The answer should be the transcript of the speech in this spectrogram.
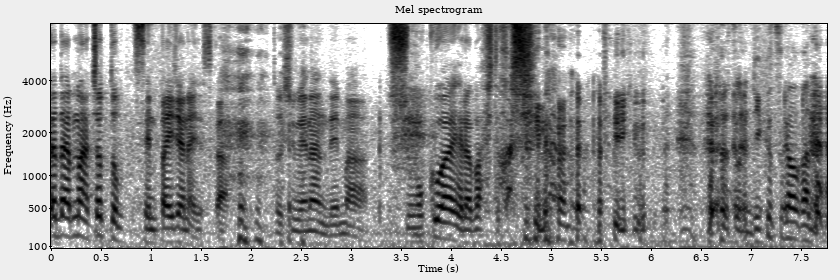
ただまあちょっと先輩じゃないですか。年上なんでまあ種目は選ばしてほしいなっていう。その理屈が分かんない。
